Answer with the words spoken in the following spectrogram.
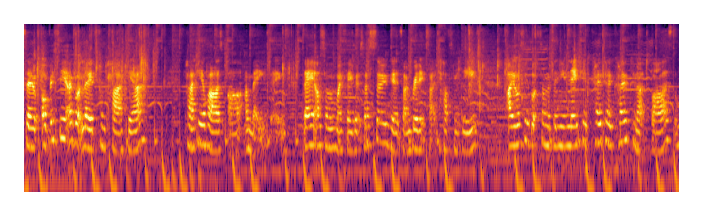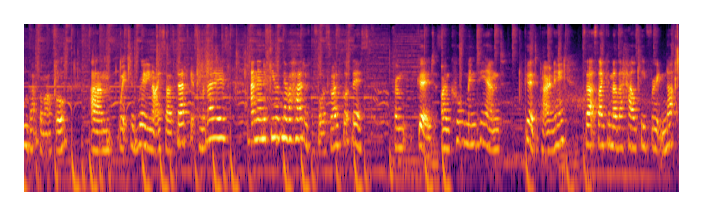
So obviously I got loads from Perkier. Perkier bars are amazing. They are some of my favourites. They're so good so I'm really excited to have some of these. I also got some of the new Naked Cocoa Coconut bars. Oh, that's a mouthful. Um, which are really nice. So I was glad to get some of those. And then a few I've never heard of before, so I've got this from Good. I'm cool, minty and good apparently. So that's like another healthy fruit nut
